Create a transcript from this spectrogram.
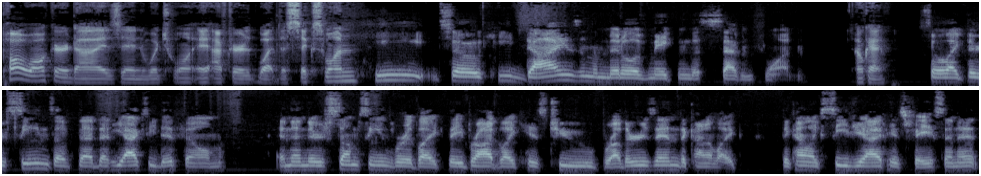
Paul Walker dies in which one? eh, After what? The sixth one? He so he dies in the middle of making the seventh one. Okay. So like there's scenes of that that he actually did film, and then there's some scenes where like they brought like his two brothers in to kind of like they kind of like CGI'd his face in it,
